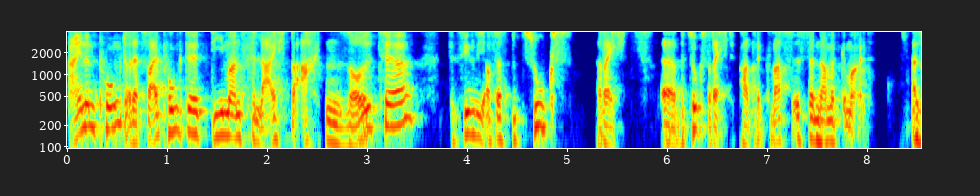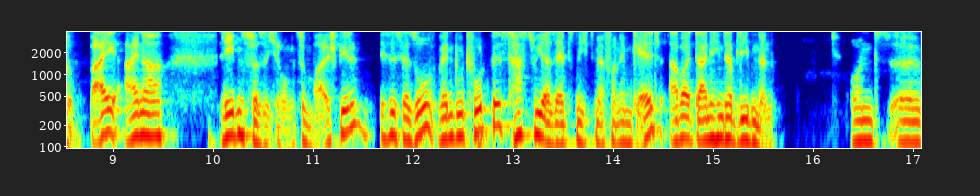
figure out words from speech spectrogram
einen Punkt oder zwei Punkte, die man vielleicht beachten sollte, beziehen sich auf das Bezugsrechts, äh, Bezugsrecht. Patrick, was ist denn damit gemeint? Also bei einer Lebensversicherung zum Beispiel ist es ja so, wenn du tot bist, hast du ja selbst nichts mehr von dem Geld, aber deine Hinterbliebenen. Und äh,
